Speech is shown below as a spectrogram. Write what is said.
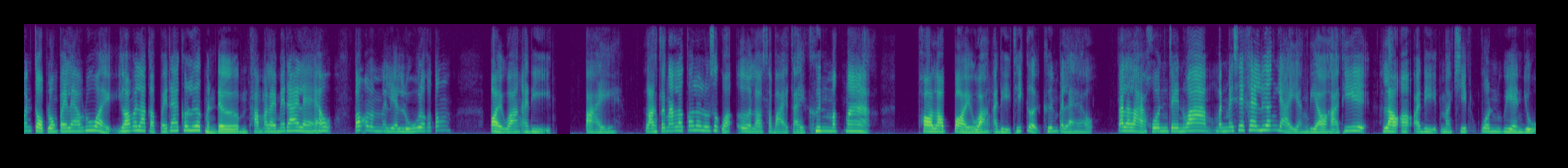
มันจบลงไปแล้วด้วย ย้อนเวลากลับไปได้ก็เลือกเหมือนเดิมทำอะไรไม่ได้แล้ว ต้องเอามันมาเรียนรู้แล้วก็ต้องปล่อยวางอดีต ไป หลังจากนั้นเราก็เลยรู้สึกว่าเออเราสบายใจขึ้นมาก ๆ พอเราปล่อยวางอดีตที่เกิดขึ้นไปแล้ว แต่หลายๆคนเจนว่ามันไม่ใช่แค่เรื่องใหญ่อย่างเดียวค่ะ ที่เราเอาอดีตมาคิดวนเวียนอยู่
